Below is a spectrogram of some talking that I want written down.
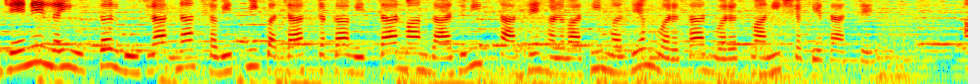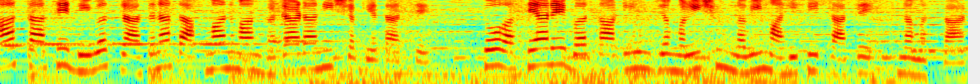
જેને લઈ ઉત્તર ગુજરાતના છવ્વીસમી પચાસ ટકા વિસ્તારમાં ગાજવીજ સાથે હળવાથી મધ્યમ વરસાદ વરસવાની શક્યતા છે. આ સાથે દિવસ રાતના તાપમાનમાં ઘટાડાની શક્યતા છે. તો અત્યારે બસ આટલું જ. મળીશું નવી માહિતી સાથે. નમસ્કાર.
